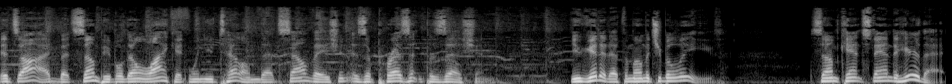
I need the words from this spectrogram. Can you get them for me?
It's odd, but some people don't like it when you tell them that salvation is a present possession. You get it at the moment you believe. Some can't stand to hear that.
